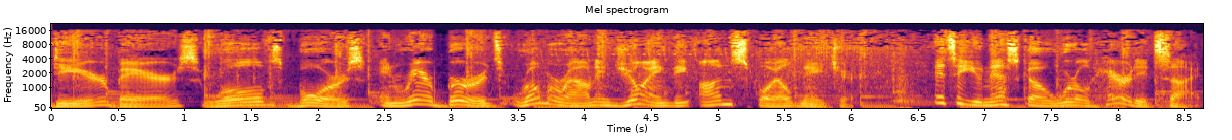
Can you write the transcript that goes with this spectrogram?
Deer, bears, wolves, boars, and rare birds roam around enjoying the unspoiled nature. It's a UNESCO World Heritage Site,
